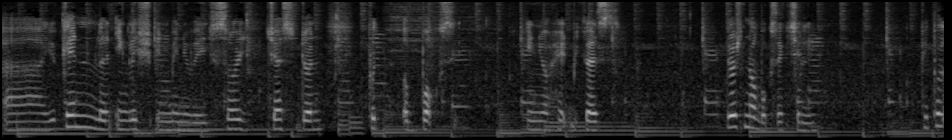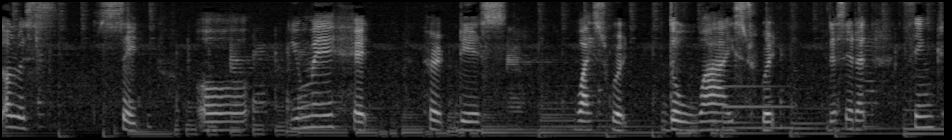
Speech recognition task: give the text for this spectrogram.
uh, you can learn English in many ways. So just don't put a box in your head because there's no box actually. People always say, "Oh, you may have heard this wise word, the wise word." They say that think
